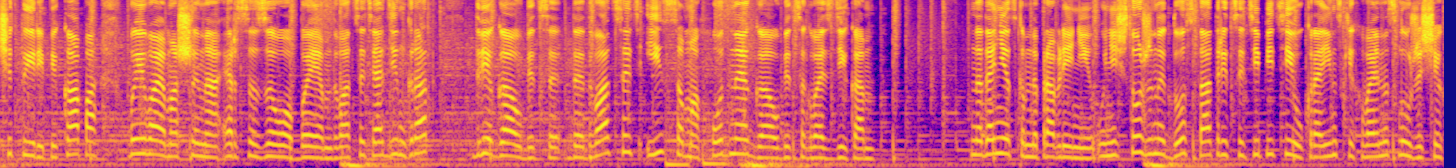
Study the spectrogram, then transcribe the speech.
четыре пикапа, боевая машина РСЗО БМ-21 «Град», две гаубицы Д-20 и самоходная гаубица «Гвоздика». На Донецком направлении уничтожены до 135 украинских военнослужащих,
